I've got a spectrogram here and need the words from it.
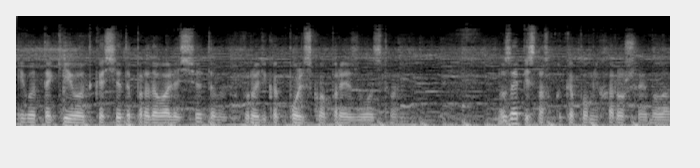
И вот такие вот кассеты продавались. Это вроде как польского производства. Но запись, насколько я помню, хорошая была.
